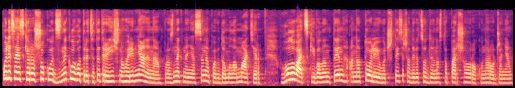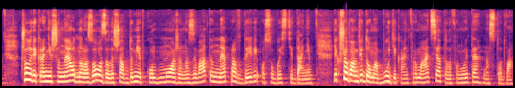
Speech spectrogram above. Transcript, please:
Поліцейські розшукують зниклого 33-річного рівнянина. Про зникнення сина повідомила матір. Головацький Валентин Анатолійович 1991 року народження. Чоловік раніше неодноразово залишав домівку. Може називати неправдиві особисті дані. Якщо вам відома будь-яка інформація, телефонуйте на 102.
